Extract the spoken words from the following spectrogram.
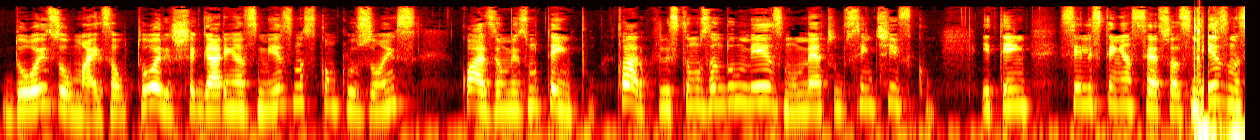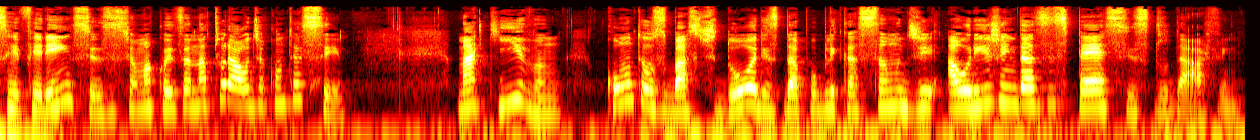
Dois ou mais autores chegarem às mesmas conclusões quase ao mesmo tempo. Claro que eles estão usando o mesmo método científico. E tem, se eles têm acesso às mesmas referências, isso é uma coisa natural de acontecer. McEwan conta os bastidores da publicação de A Origem das Espécies do Darwin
